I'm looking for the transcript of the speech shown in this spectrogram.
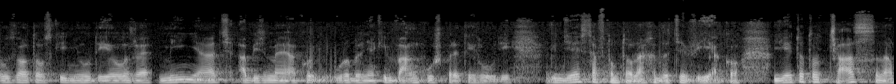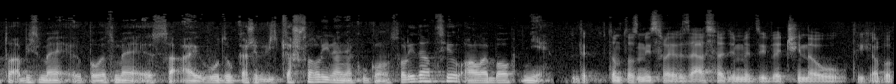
Rooseveltovský New Deal, že míňať, aby sme ako urobili nejaký vankúš pre tých ľudí. Kde sa v tomto nachádzate vy? Ako? Je toto čas na to, aby sme povedzme sa aj v úvodzovkách že vykašľali na nejakú konsolidáciu, alebo nie? Tak v tomto zmysle je v zásade medzi väčšinou tých, alebo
